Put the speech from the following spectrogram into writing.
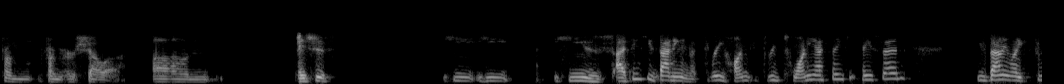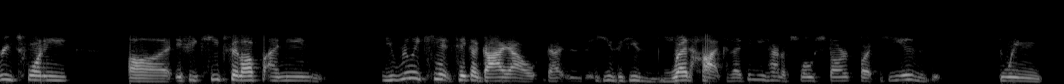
from from Urshela. Um, it's just he he he's I think he's batting in the 300 320 I think they said he's batting like 320. Uh, if he keeps it up, I mean you really can't take a guy out that he's he's red hot because I think he had a slow start, but he is doing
